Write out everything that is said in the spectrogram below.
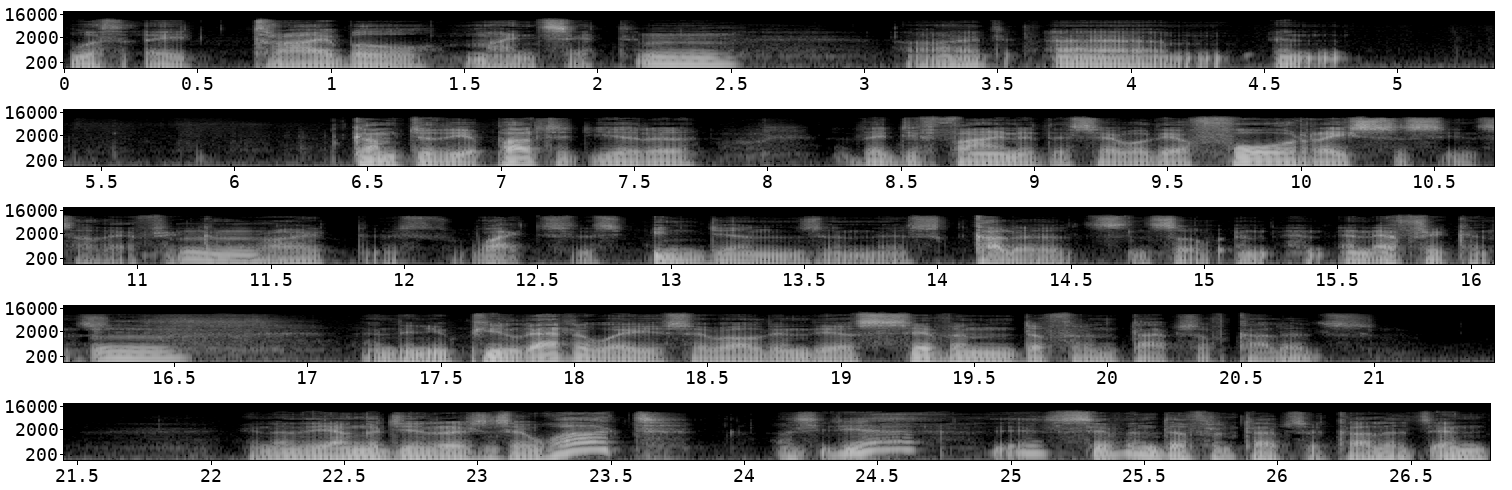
with a tribal mindset. Mm. All right, um, and come to the apartheid era, they define it. They say, well, there are four races in South Africa, right? There's whites, there's Indians, and there's coloreds, and so and, and, and Africans. And then you peel that away. You say, well, then there are seven different types of colors. You know, the younger generation say, what? I said, yeah, there's seven different types of colors and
